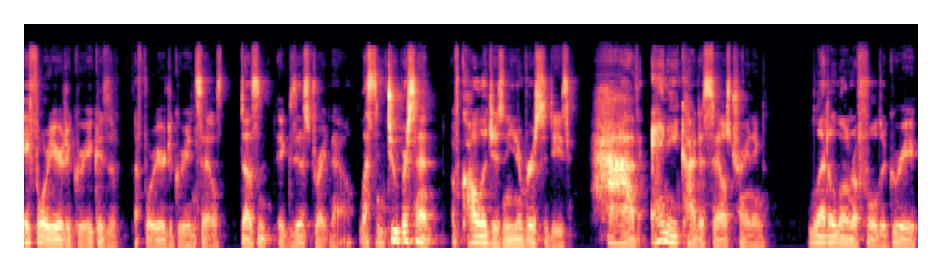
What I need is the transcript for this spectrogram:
a four year degree, because a four year degree in sales doesn't exist right now. Less than 2% of colleges and universities have any kind of sales training, let alone a full degree.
